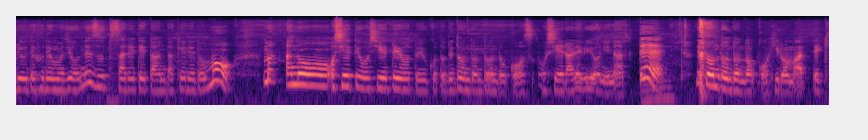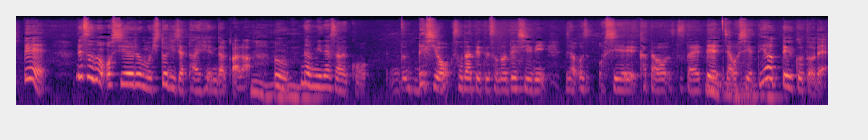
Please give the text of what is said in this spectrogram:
流で筆文字をねずっとされてたんだけれども、まあ、あの教えてよ教えてよということでどんどんどんどんこう教えられるようになって、でどんどんどんどんこう広まってきてでその教えるも一人じゃ大変だから、うん皆さんこう弟子を育ててその弟子にじゃ教え方を伝えて、じゃあ教えてよっていうことで、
